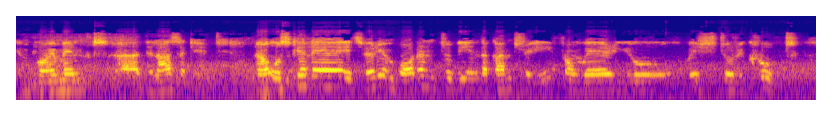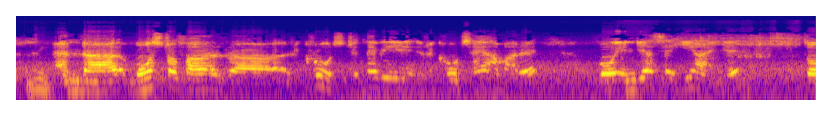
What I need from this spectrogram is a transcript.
एम्प्लॉयमेंट दिला सकें। Now, उसके लिए it's very important to be in the country from where you wish to recruit. And uh, most of our uh, recruits, जितने भी recruits हैं हमारे, वो इंडिया से ही आएँगे. तो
